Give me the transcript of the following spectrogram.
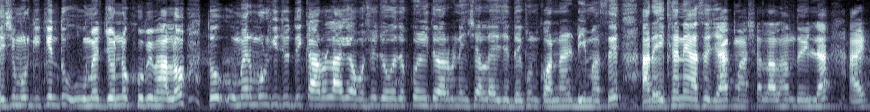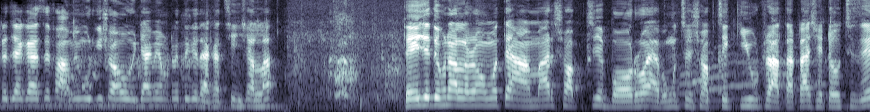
দেশি মুরগি কিন্তু উমের জন্য খুবই ভালো। তো উমের মুরগি যদি কারও লাগে, অবশ্যই যোগাযোগ করে নিতে পারবেন। ইনশাল্লাহ এই যে দেখুন, কর্নারে ডিম আছে। আর এখানে আছে, যাক মাসাল্লাহ আলহামদুলিল্লাহ। আরেকটা জায়গা আছে, ফার্মি মুরগি সহ, ওইটা আমি আপনাদেরকে দেখাচ্ছি ইনশাল্লাহ তো এই যে দেখুন আল্লাহ রহমতে আমার সবচেয়ে বড় এবং হচ্ছে সবচেয়ে কিউট রাতাটা সেটা হচ্ছে যে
